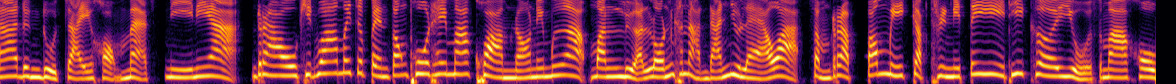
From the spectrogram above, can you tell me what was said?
น่าดึงดูดใจของแมตช์นี้เนี่ย เราคิดว่าไม่จะเป็นต้องพูดให้มากความเนาะในเมื่อมันเหลือล้นขนาดนั้นอยู่แล้วอะสำหรับป้อมมิกกับ Trinity ที่เคยอยู่สมาคม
